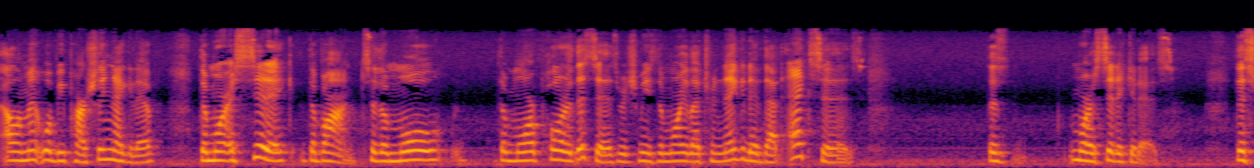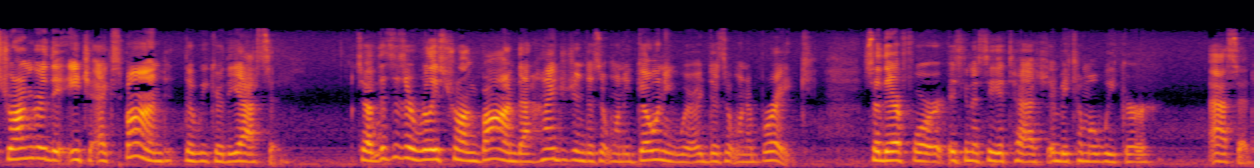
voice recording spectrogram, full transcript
element will be partially negative, the more acidic the bond. So the more the more polar this is, which means the more electronegative that X is, the more acidic it is. The stronger the HX bond, the weaker the acid. So if this is a really strong bond, that hydrogen doesn't want to go anywhere. It doesn't want to break. So therefore, it's going to stay attached and become a weaker acid.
